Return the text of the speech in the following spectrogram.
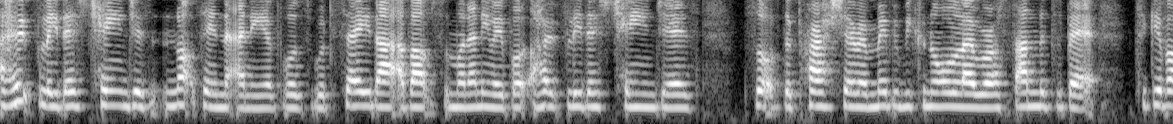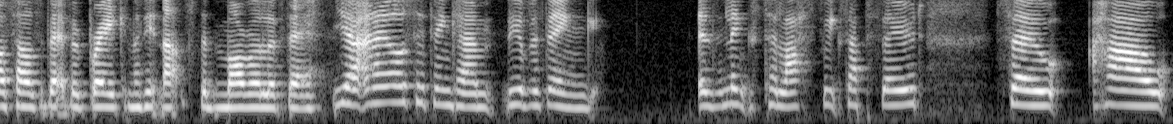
uh, hopefully, this changes. Not saying that any of us would say that about someone anyway, but hopefully, this changes sort of the pressure, and maybe we can all lower our standards a bit to give ourselves a bit of a break. And I think that's the moral of this. Yeah, and I also think um the other thing it links to last week's episode. So how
